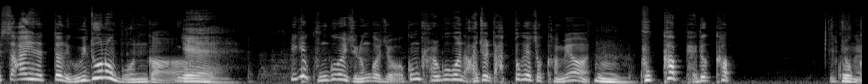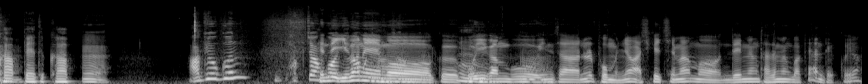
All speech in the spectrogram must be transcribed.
사인했던 의도는 뭔가. 예. 이게 궁금해지는 거죠. 그럼 결국은 아주 나쁘게 해석하면 음. 국합 배드캅 국합 배드캅. 예. 악역은. 근데 이번에 뭐 그 고위 간부 음. 인사를 보면요 아시겠지만 뭐 네 명 다섯 명밖에 안 됐고요.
